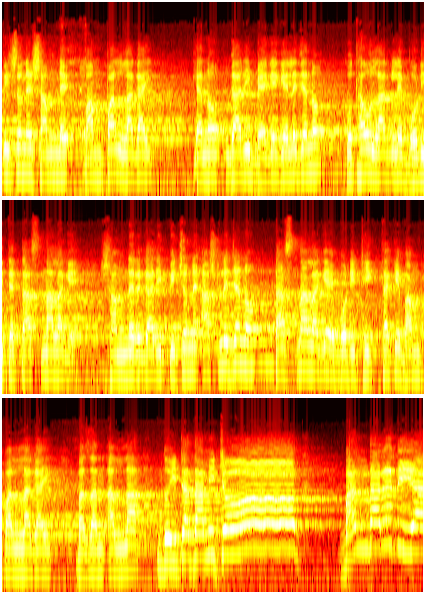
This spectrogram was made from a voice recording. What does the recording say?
পিছনে সামনে বাম্পার লাগাই। কেন? গাড়ি ব্যাগে গেলে যেন কোথাও লাগলে বডিতে টাচ না লাগে। সামনের গাড়ি পিছনে আসলে যেন টাচ না লাগে, বডি ঠিক থাকে, বাম্পার লাগাই। বাজান আল্লাহ, দুইটা দামি চোখ বান্দারে দিয়া,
